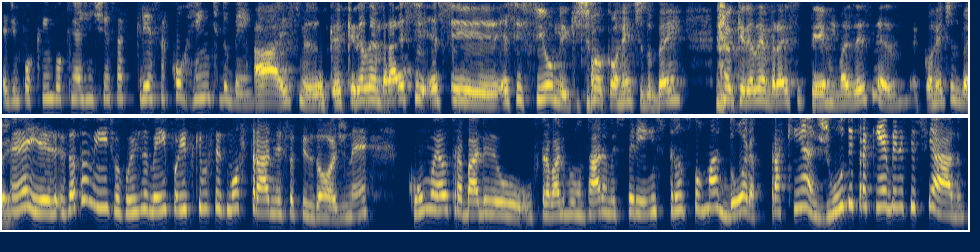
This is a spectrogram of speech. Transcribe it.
é de um pouquinho em pouquinho a gente essa, cria essa corrente do bem. Ah, isso mesmo. Eu queria lembrar esse, esse, esse filme que chama Corrente do Bem. Eu queria lembrar esse termo, mas é isso mesmo, é corrente do bem. É, exatamente, uma corrente do bem foi isso que vocês mostraram nesse episódio, né? Como é o trabalho, o trabalho voluntário é uma experiência transformadora para quem ajuda e para quem é beneficiado.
